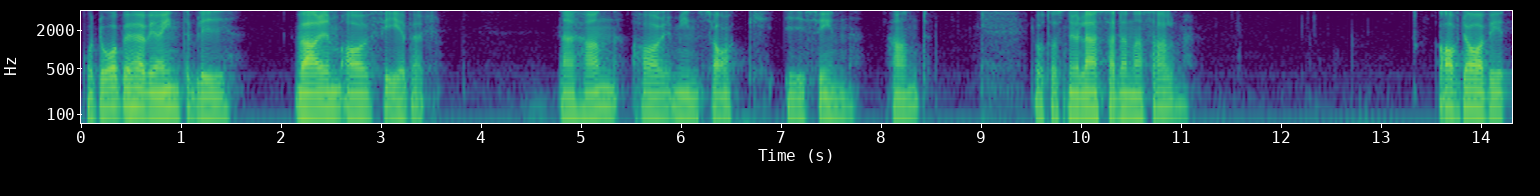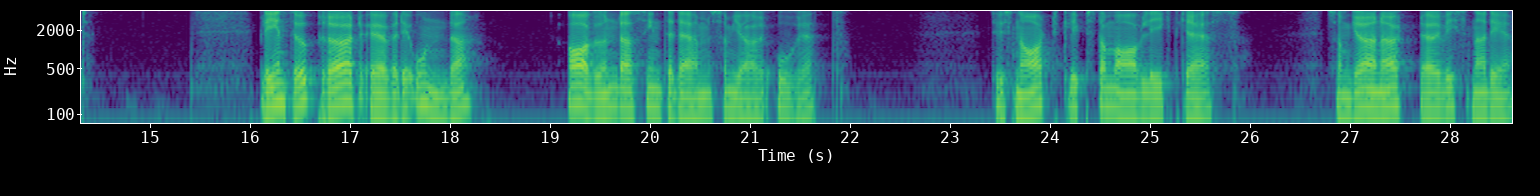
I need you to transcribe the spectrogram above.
Och då behöver jag inte bli varm av feber när han har min sak i sin hand. Låt oss nu läsa denna psalm. Av David. Bli inte upprörd över det onda, avundas inte dem som gör orätt. Ty snart klipps de av likt gräs, som gröna örter vissnar de.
